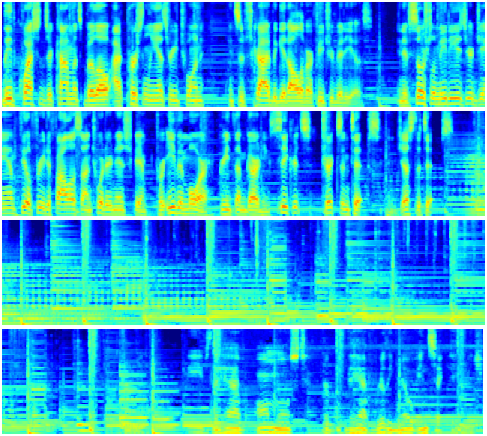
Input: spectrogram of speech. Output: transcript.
Leave questions or comments below. I personally answer each one and subscribe to get all of our future videos. And if social media is your jam, feel free to follow us on Twitter and Instagram for even more Green Thumb Gardening secrets, tricks, and tips, and just the tips. Leaves, they have almost, or they have really no insect damage.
